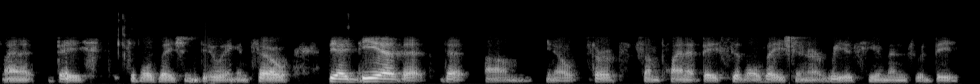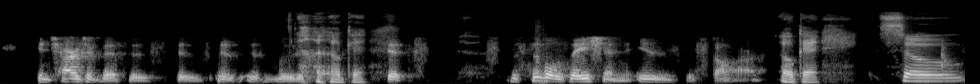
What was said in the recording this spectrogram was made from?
planet-based civilization doing. And so the idea that that um, you know sort of some planet-based civilization or we as humans would be in charge of this is is is, is ludicrous. okay, it's the civilization is the star. Okay, so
